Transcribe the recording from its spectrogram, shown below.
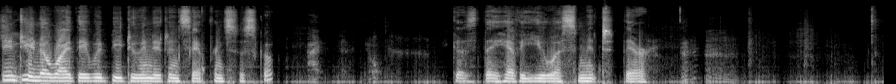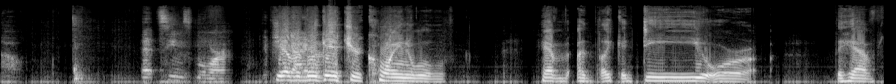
And do you know why they would be doing it in San Francisco? I, nope. Because they have a U.S. mint there. Mm. Oh, that seems more. If you ever look at your coin, it will have a, like a D or they have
